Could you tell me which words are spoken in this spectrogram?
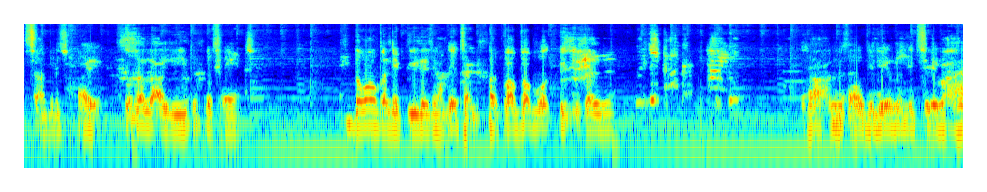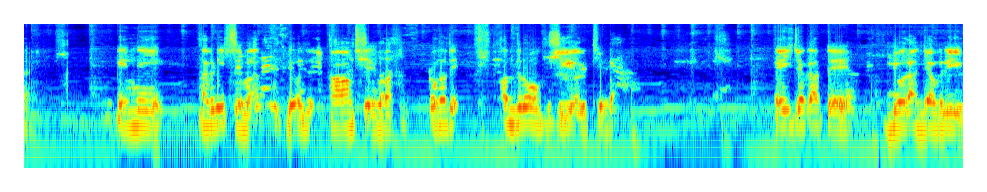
ਸਾਬਰ ਸਿਖਾਏ ਉਹਨਾਂ ਨਾਲ ਹੀ ਤੇ ਕੁਛ ਹੈ। ਦੋ ਬੰਦੇ ਪੀੜੇ ਜਾਂਦੇ ਸਨ। ਪਰ ਬਾਬਾ ਮੋਤੀ ਜੀ ਗੱਲ ਹਾਂ ਉਹ ਜਿਹੜੀ ਉਹਨਾਂ ਦੀ ਸੇਵਾ ਹੈ। ਇੰਨੀ ਤਗੜੀ ਸੇਵਾ ਜੋ ਆਮ ਸੇਵਾ ਉਹਨਾਂ ਦੇ ਅੰਦਰੋਂ ਖੁਸ਼ੀ ਹੋਈ ਸੀ। ਕਈ ਜਗ੍ਹਾ ਤੇ ਜੋਰਾ ਜਬਰੀ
